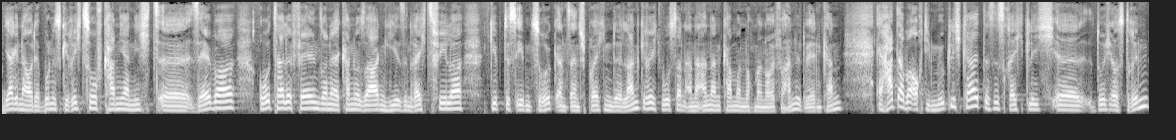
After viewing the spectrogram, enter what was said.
Ja, genau. Der Bundesgerichtshof kann ja nicht äh, selber Urteile fällen, sondern er kann nur sagen, hier sind Rechtsfehler, gibt es eben zurück ans entsprechende Landgericht, wo es dann an einer anderen Kammer nochmal neu verhandelt werden kann. Er hat aber auch die Möglichkeit, das ist rechtlich äh, durchaus drin,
